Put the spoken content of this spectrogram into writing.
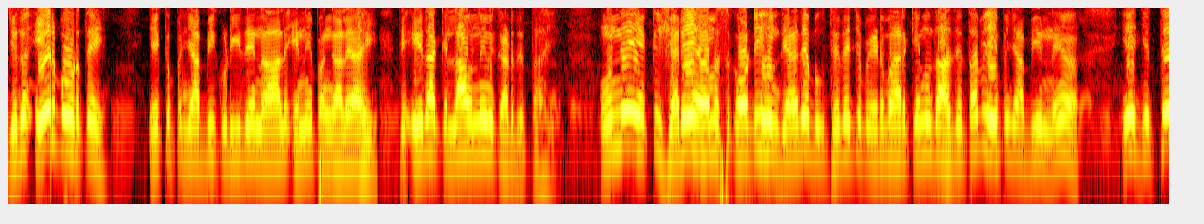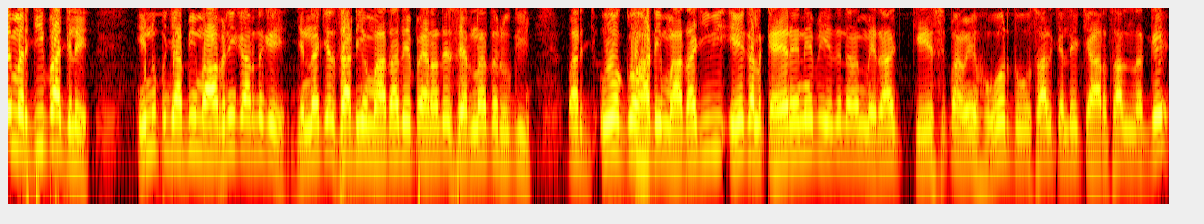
ਜਦੋਂ 에ਅਰਪੋਰਟ ਤੇ ਇੱਕ ਪੰਜਾਬੀ ਕੁੜੀ ਦੇ ਨਾਲ ਇਹਨੇ ਪੰਗਾ ਲਿਆ ਸੀ ਤੇ ਇਹਦਾ ਕਿੱਲਾ ਉਹਨੇ ਵੀ ਕੱਢ ਦਿੱਤਾ ਸੀ। ਉਹਨੇ ਇੱਕ ਸ਼ਰੇਆਮ ਸਿਕਿਉਰਟੀ ਹੁੰਦਿਆਂ ਦੇ ਬੂਥੇ ਤੇ ਚਪੇੜ ਮਾਰ ਕੇ ਇਹਨੂੰ ਦੱਸ ਦਿੱਤਾ ਵੀ ਅਸੀਂ ਪੰਜਾਬੀ ਹੁੰਨੇ ਆ। ਇਹ ਜਿੱਥੇ ਮਰਜ਼ੀ ਭੱਜ ਲੇ। ਇਹਨੂੰ ਪੰਜਾਬੀ ਮਾਫ ਨਹੀਂ ਕਰਨਗੇ। ਜਿੰਨਾ ਚਿਰ ਸਾਡੀ ਮਾਤਾ ਦੇ ਪੈਰਾਂ ਦੇ ਸਿਰ ਨਾ ਧਰੂਗੀ। ਪਰ ਉਹ ਅੱਗੋਂ ਸਾਡੀ ਮਾਤਾ ਜੀ ਵੀ ਇਹ ਗੱਲ ਕਹਿ ਰਹੇ ਨੇ ਵੀ ਇਹਦੇ ਨਾਲ ਮੇਰਾ ਕੇਸ ਭਾਵੇਂ ਹੋਰ 2 ਸਾਲ ਚੱਲੇ 4 ਸਾਲ ਲੱਗੇ,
